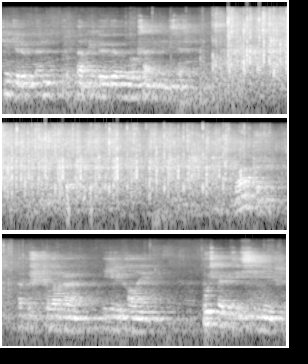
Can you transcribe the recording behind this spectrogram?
чын жүректен құттықтап билдирүүгө уруксат етіңіздер. Барлық катушечуларға игілік қалайын. Пусть победит сильнейший.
